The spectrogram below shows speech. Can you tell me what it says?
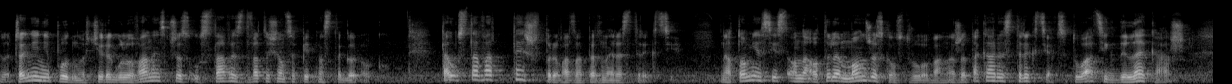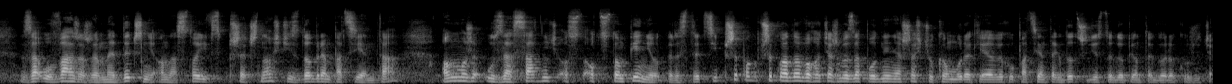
leczenie niepłodności regulowane jest przez ustawę z 2015 roku. Ta ustawa też wprowadza pewne restrykcje. Natomiast jest ona o tyle mądrze skonstruowana, że taka restrykcja w sytuacji, gdy lekarz zauważa, że medycznie ona stoi w sprzeczności z dobrem pacjenta, on może uzasadnić odstąpienie od restrykcji, przykładowo chociażby zapłodnienia sześciu komórek jajowych u pacjentek do 35 roku życia.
